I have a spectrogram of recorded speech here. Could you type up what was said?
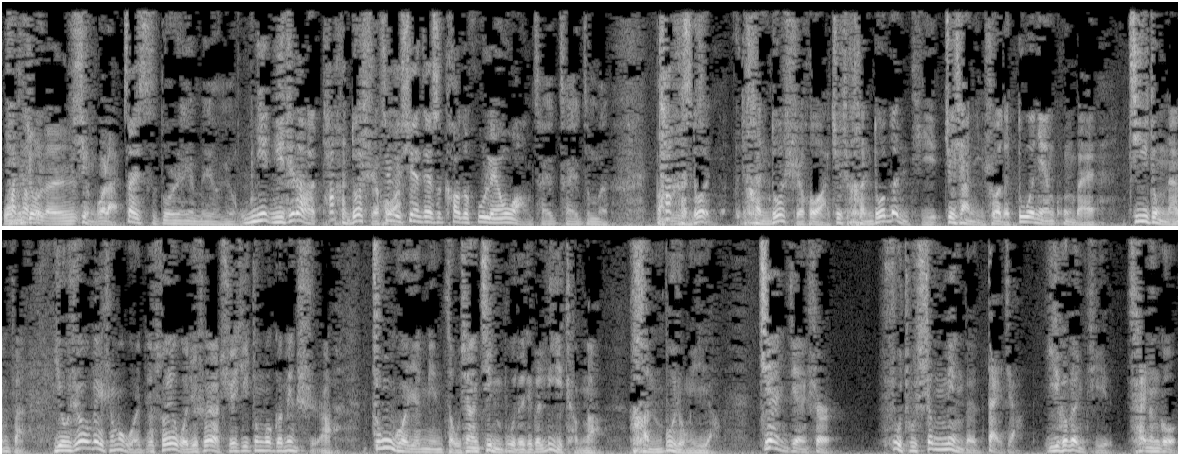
我们就能醒过来。再死多人也没有用。你你知道，他很多时候这个现在是靠着互联网才才这么。他很多很多时候啊，就是很多问题，就像你说的，多年空白。积重难返，有时候为什么我所以我就说要学习中国革命史啊，中国人民走向进步的这个历程啊，很不容易啊，件件事儿付出生命的代价，一个问题才能够。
